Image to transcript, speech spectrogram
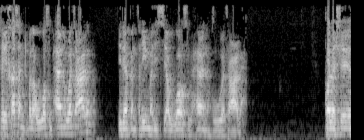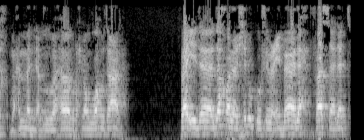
keikhlasan kepada Allah Subhanahu wa taala, tidak akan terima di sisi Allah Subhanahu wa taala. Qala Syekh Muhammad bin Abdul Wahhab rahimahullah taala, "Fa dakhala syirku fil ibadah fasadat."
